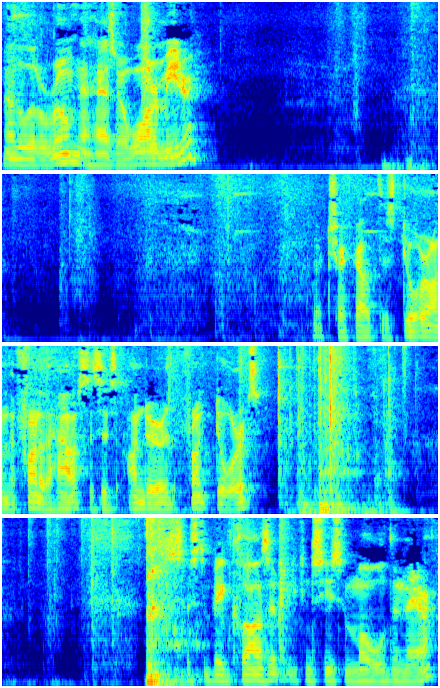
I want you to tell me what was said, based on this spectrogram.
Another little room that has our water meter. check out this door on the front of the house. This is under the front doors. It's just a big closet, but you can see some mold in there.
